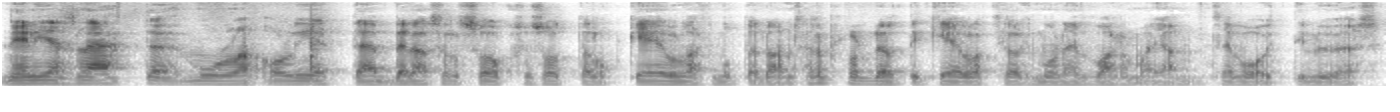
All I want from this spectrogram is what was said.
Neljäs lähtö mulla oli, että Belasel Sox olisi ottanut keulat, mutta Dancer Brode otti keulat, se oli monen varma ja se voitti myös.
